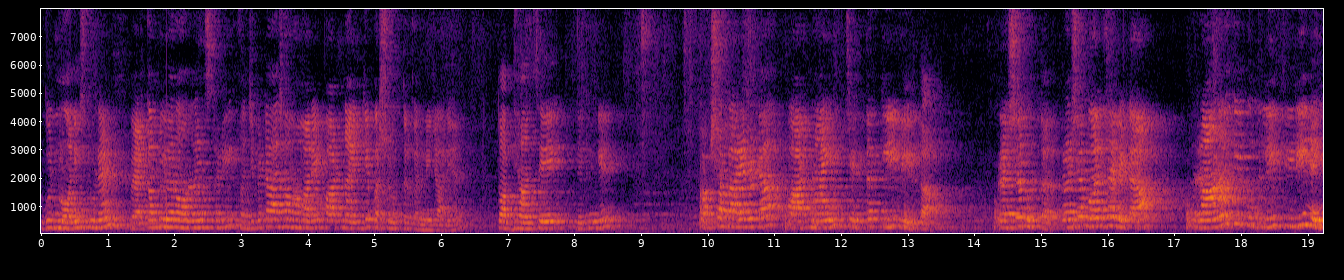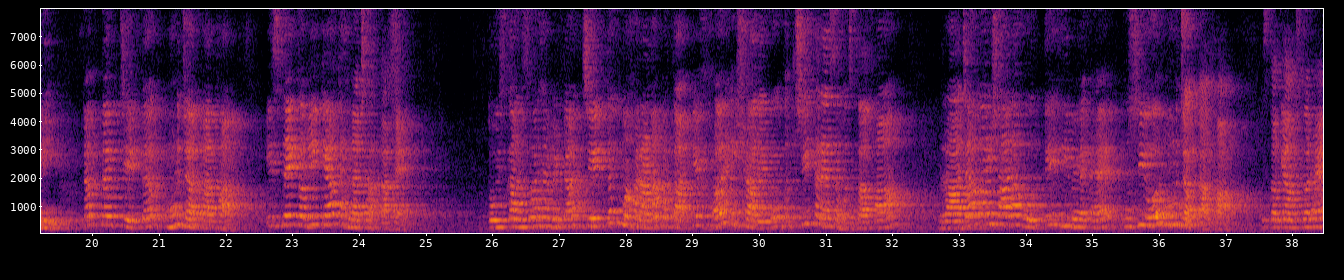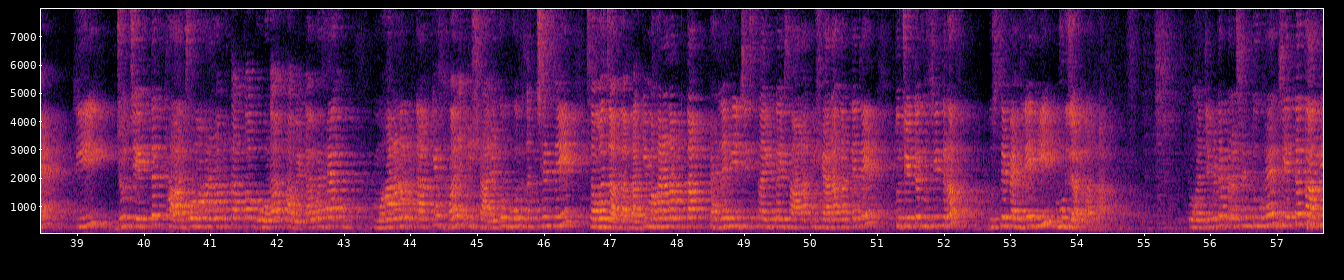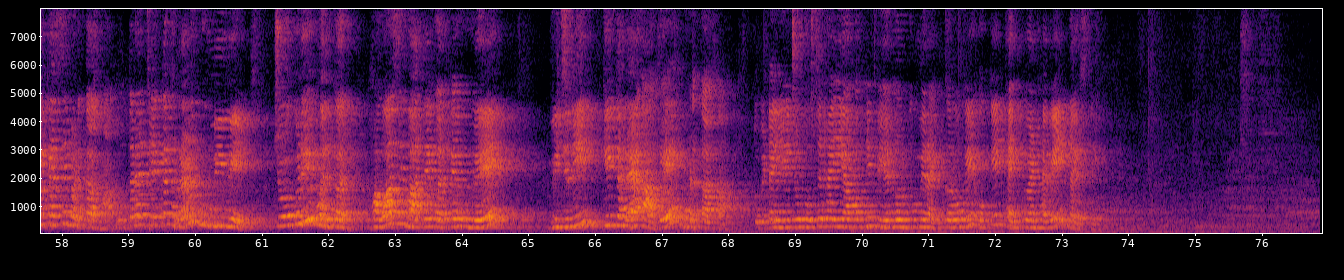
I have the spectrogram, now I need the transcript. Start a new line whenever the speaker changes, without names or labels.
Good morning student welcome to your online study हाँ जी बेटा, आज हम हमारे पार्ट नाइन के प्रश्न उत्तर करने जा रहे हैं। तो आप ध्यान से देखेंगे। कक्षा कार्य बेटा पार्ट नाइन चेतक की वीरता। प्रश्न उत्तर। प्रश्न वन है बेटा, राणा की पुतली फिरी नहीं, तब तक चेतक मुड़ जाता था। इससे कवि क्या कहना चाहता है? तो इसका आंसर है बेटा, चेतक महाराणा प्रताप के हर इशारे को अच्छी तरह समझता था राजा का इशारा होते ही वह है उसी ओर मुड़ जाता था इसका क्या आंसर है कि जो चेतक था, जो महाराणा प्रताप का घोड़ा था बेटा, वह महाराणा प्रताप के हर इशारे को बहुत अच्छे से समझ जाता था कि महाराणा प्रताप पहले ही जिस साइड का इशारा इशारा करते थे तो चेतक उसी तरफ़ उससे पहले ही मुड़ जाता था। तो हाँ जी बेटा, प्रश्न टू है, चेतक आगे कैसे बढ़ता था? उत्तर है, चेतक रणभूमि में चौकड़ी भरकर हवा से बातें करते हुए बिजली की तरह आगे बढ़ता था तो बेटा ये जो क्वेश्चन है ये आप अपनी फेयर नोटबुक में राइट करोगे ओके थैंक यू एंड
